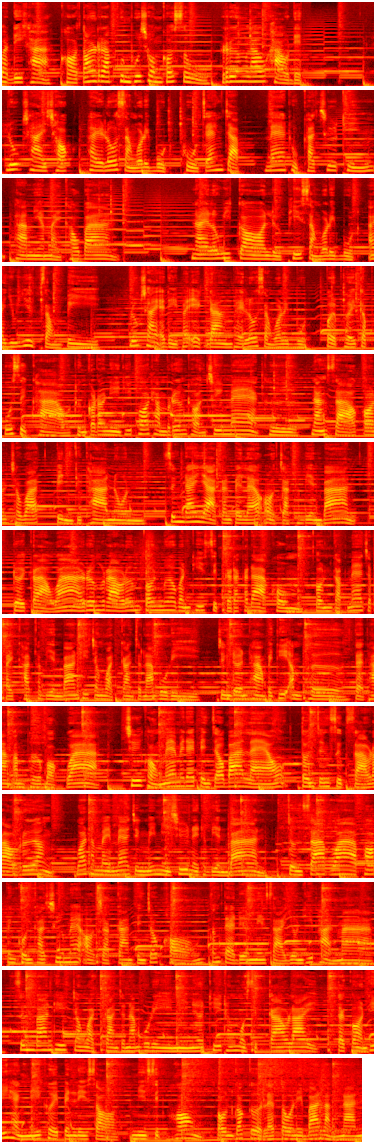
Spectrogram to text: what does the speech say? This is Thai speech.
วัสดีค่ะ ขอต้อนรับคุณผู้ชมเข้าสู่ เรื่องเล่าข่าวเด็ด ลูกชายช็อกไพโรสังวริบุตรขู่แจ้งจับ แม่ถูกคัดชื่อทิ้ง พาเมียใหม่เข้าบ้าน นายละวิกรหรือพีสังวริบุตรอายุ 22 ปี ลูกชายอดีตพระเอกดังไพโรสังวริบุตร เปิดเผยกับผู้สื่อข่าว ถึงกรณีที่พ่อทำเรื่องถอนชื่อแม่ คือ นางสาวกรชวัตปิ่นจุธานนท์ซึ่งได้หย่ากันไปแล้วออกจากทะเบียนบ้าน ดยกล่าวว่าเรื่องราวเริ่มต้นเมื่อวันที่ 10 กรกฎาคม ตนกับแม่จะไปคัดทะเบียนบ้านที่จังหวัดกาญจนบุรี จึงเดินทางไปที่อำเภอ แต่ทางอำเภอบอกว่าชื่อของแม่ไม่ได้เป็นเจ้าบ้านแล้ว ตนจึงสืบสาวราวเรื่อง ว่าทำไมแม่จึงไม่มีชื่อในทะเบียนบ้าน จนทราบว่าพ่อเป็นคนคัดชื่อแม่ออกจากการเป็นเจ้าของ ตั้งแต่เดือนเมษายนที่ผ่านมา ซึ่งบ้านที่จังหวัดกาญจนบุรีมีเนื้อที่ทั้งหมด 19 ไร่ แต่ก่อนที่แห่งนี้เคยเป็นรีสอร์ทมี 10 ห้อง ตนก็เกิดและโตในบ้านหลังนั้น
